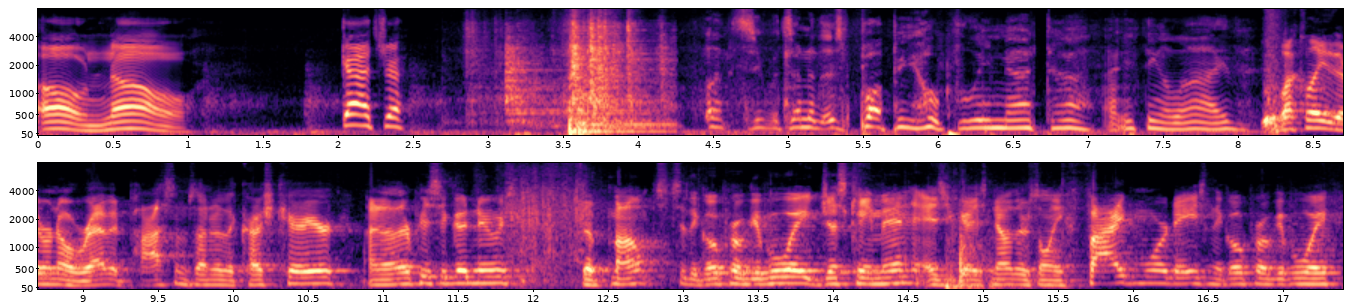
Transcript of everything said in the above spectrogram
oh no. Gotcha. Let's see what's under this puppy. Hopefully not uh, anything alive. Luckily, there were no rabid possums under the crush carrier. Another piece of good news, the mounts to the GoPro giveaway just came in. As you guys know, there's only five more days in the GoPro giveaway.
